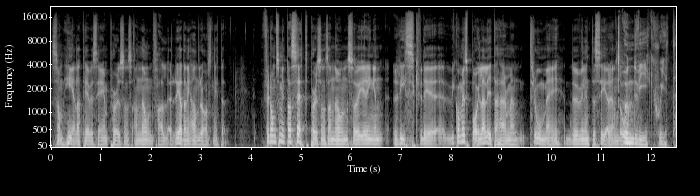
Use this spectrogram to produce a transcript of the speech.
som hela tv-serien Persons Unknown faller, redan i andra avsnittet. För de som inte har sett Persons Unknown så är det ingen risk, för det, vi kommer spoila lite här, men tro mig, du vill inte se det ändå. Undvik skit.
